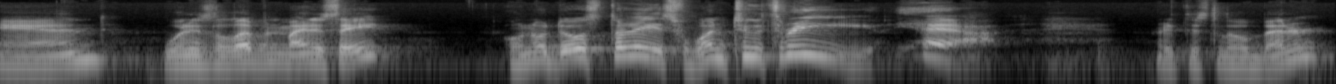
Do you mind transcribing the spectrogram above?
and what is 11 minus 8? Uno, dos, tres. One, two, three. Yeah. Write this a little better.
